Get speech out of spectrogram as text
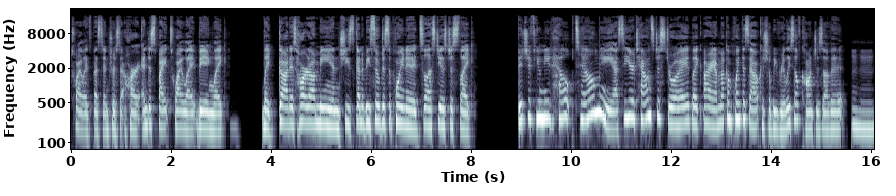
Twilight's best interest at heart, and despite Twilight being like, like God is hard on me and she's gonna be so disappointed, Celestia's just like, bitch, if you need help, tell me. I see your town's destroyed. Like, all right, I'm not gonna point this out because she'll be really self conscious of it. Mm-hmm.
